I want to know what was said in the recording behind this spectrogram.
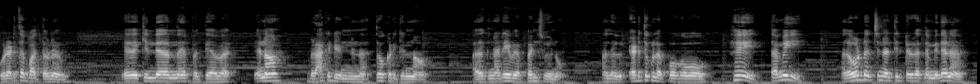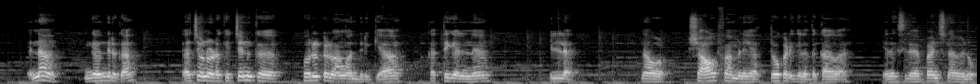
ஒரு இடத்த பார்த்தோன்னே எனக்கு இந்த இடம் தான் இப்போ தேவை. ஏன்னா பிளாக்கெட் என்ன தோக்கடிக்கணும்னா அதுக்கு நிறைய வெப்பன்ஸ் வேணும். அந்த இடத்துக்குள்ளே போகவோ ஹேய் தம்பி அதை ஓட்ட வச்சு நடத்திட்டு இருக்க தம்பி தானே? என்ன? இங்கே வந்திருக்கா? ஏதாச்சும் உன்னோட கிச்சனுக்கு பொருட்கள் வாங்க வந்திருக்கியா? கத்திகள்னு? இல்லை. நான் ஷா ஃபேமிலியை தோக்கடிக்கிறதுக்காக எனக்கு சில வெப்பன்ஸ்லாம் வேணும்.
